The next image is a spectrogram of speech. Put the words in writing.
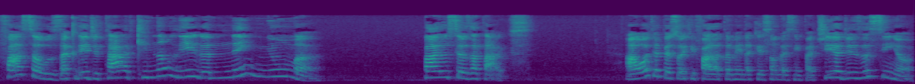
Faça-os acreditar que não liga nenhuma para os seus ataques. A outra pessoa que fala também da questão da simpatia diz assim, ó.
